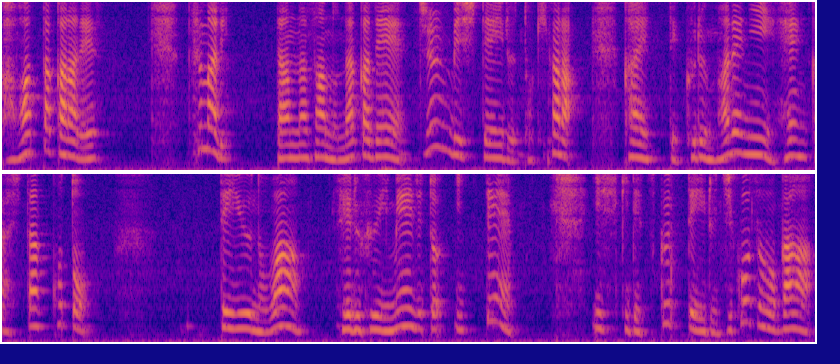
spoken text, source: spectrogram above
変わったからです。つまり旦那さんの中で準備している時から帰ってくるまでに変化したことっていうのはセルフイメージといって意識で作っている自己像が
